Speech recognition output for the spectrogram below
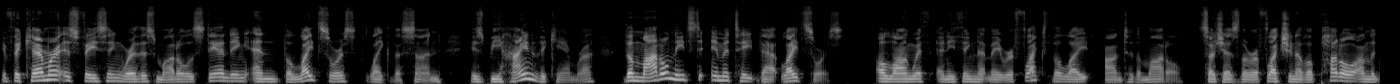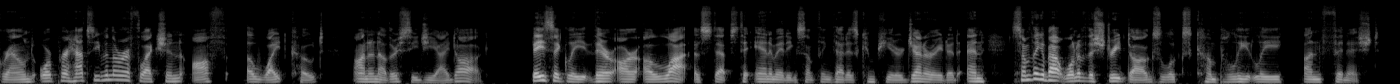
If the camera is facing where this model is standing and the light source, like the sun, is behind the camera, the model needs to imitate that light source, along with anything that may reflect the light onto the model, such as the reflection of a puddle on the ground or perhaps even the reflection off a white coat on another CGI dog. Basically, there are a lot of steps to animating something that is computer generated, and something about one of the street dogs looks completely unfinished.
